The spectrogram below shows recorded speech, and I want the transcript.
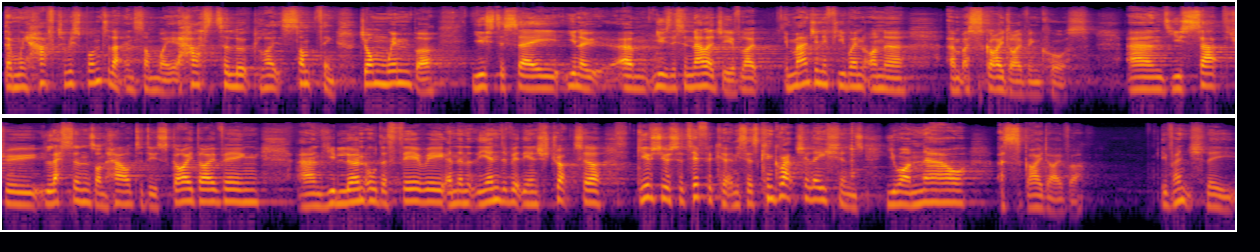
then we have to respond to that in some way. It has to look like something. John Wimber used to say, you know, um, use this analogy of like, imagine if you went on a, um, a skydiving course. And you sat through lessons on how to do skydiving, and you learn all the theory. And then at the end of it, the instructor gives you a certificate and he says, Congratulations, you are now a skydiver. Eventually,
